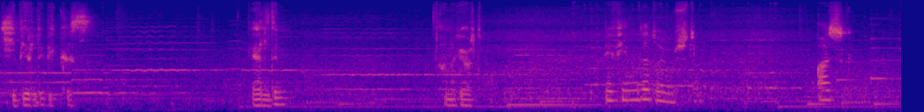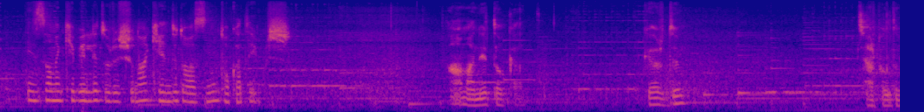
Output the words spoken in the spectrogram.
Kibirli bir kız. Geldim. Onu gördüm. Bir filmde duymuştum. Aşk, insanın kibirli duruşuna kendi doğasının tokadıymış. Ama ne tokat. Gördüm. Çarpıldım.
